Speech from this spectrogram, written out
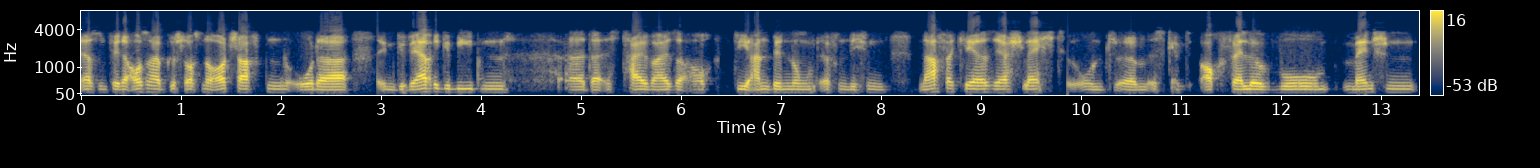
erst entweder außerhalb geschlossener Ortschaften oder in Gewerbegebieten. Äh, da ist teilweise auch die Anbindung mit öffentlichem Nahverkehr sehr schlecht und ähm, es gibt auch Fälle, wo Menschen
